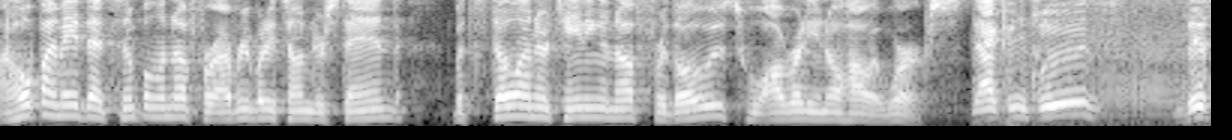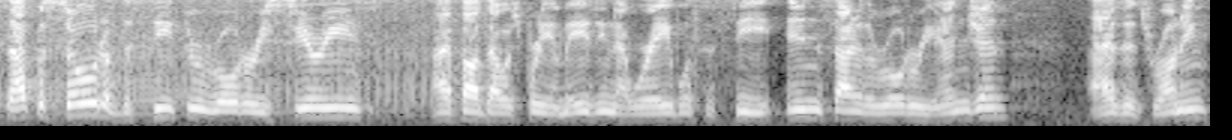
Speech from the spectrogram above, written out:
I hope I made that simple enough for everybody to understand, but still entertaining enough for those who already know how it works. That concludes this episode of the See-Through Rotary series. I thought that was pretty amazing that we're able to see inside of the rotary engine as it's running.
